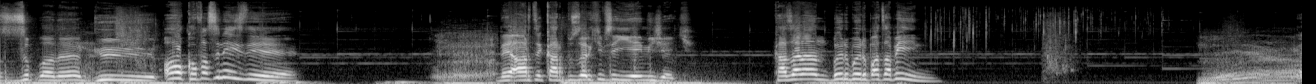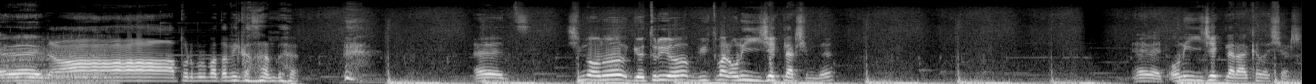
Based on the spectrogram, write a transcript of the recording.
Zıpladı. Güm. Aa kafasını ezdi. Ve artık karpuzları kimse yiyemeyecek. Kazanan bır bır patapin. Evet. Aa, pır pır patapin kazandı. evet. Şimdi onu götürüyor. Büyük ihtimal onu yiyecekler şimdi. Evet, onu yiyecekler arkadaşlar.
